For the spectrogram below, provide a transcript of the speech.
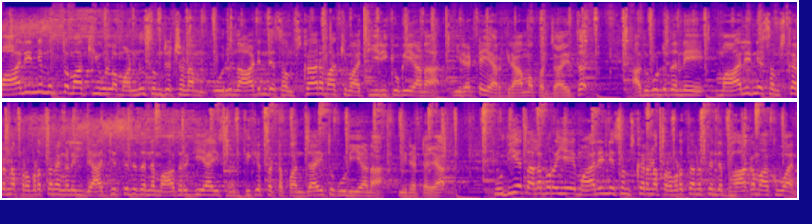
മാലിന്യമുക്തമാക്കിയുള്ള മണ്ണ് സംരക്ഷണം ഒരു നാടിന്റെ സംസ്കാരമാക്കി മാറ്റിയിരിക്കുകയാണ് ഇരട്ടയാർ ഗ്രാമപഞ്ചായത്ത്. അതുകൊണ്ട് തന്നെ മാലിന്യ സംസ്കരണ പ്രവർത്തനങ്ങളിൽ രാജ്യത്തിന് തന്നെ മാതൃകയായി ശ്രദ്ധിക്കപ്പെട്ട പഞ്ചായത്ത് കൂടിയാണ് ഇരട്ടയാർ. പുതിയ തലമുറയെ മാലിന്യ സംസ്കരണ പ്രവർത്തനത്തിന്റെ ഭാഗമാക്കുവാൻ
